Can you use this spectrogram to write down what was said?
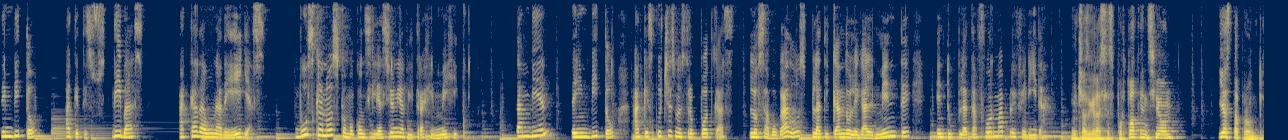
Te invito a que te suscribas a cada una de ellas. Búscanos como Conciliación y Arbitraje en México. También te invito a que escuches nuestro podcast Los Abogados Platicando Legalmente en tu plataforma preferida. Muchas gracias por tu atención y hasta pronto.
